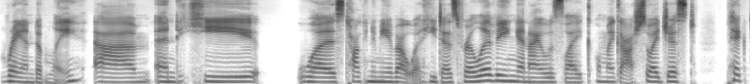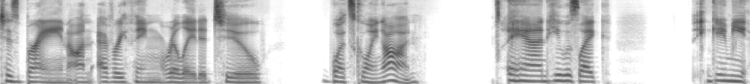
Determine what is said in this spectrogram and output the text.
randomly. Um, and he was talking to me about what he does for a living. And I was like, oh my gosh. So I just picked his brain on everything related to what's going on. And he was like, gave me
